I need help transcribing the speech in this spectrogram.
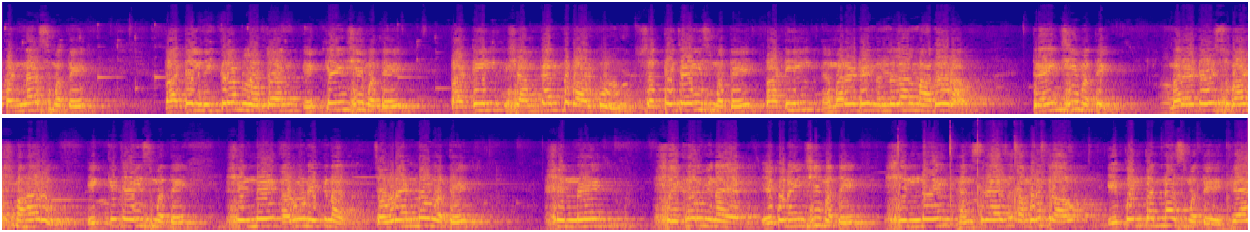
पन्नास मते पाटील विक्रम लोटन एक्क्याऐंशी मते पाटील श्यामकांत बारकू सत्तेचाळीस मते पाटील मराठे नंदलाल माधवराव त्र्याऐंशी मते मराठे सुभाष महारू एक्केचाळीस मते शिंदे अरुण एकनाथ चौऱ्याण्णव मते शिंदे शेखर विनायक एकोणऐंशी मते शिंदे हंसराज अमृतराव एकोणपन्नास मते ह्या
